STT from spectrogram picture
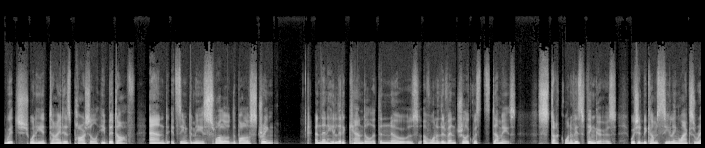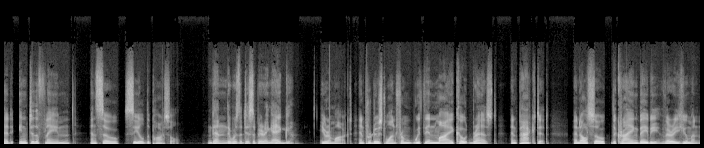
which, when he had tied his parcel, he bit off, and, it seemed to me, swallowed the ball of string. And then he lit a candle at the nose of one of the ventriloquist's dummies, stuck one of his fingers, which had become sealing wax red, into the flame, and so sealed the parcel. Then there was the disappearing egg, he remarked, and produced one from within my coat breast, and packed it, and also the crying baby, very human.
